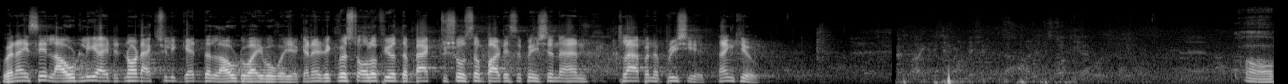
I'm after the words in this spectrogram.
When I say loudly, I did not actually get the loud vibe over here. Can I request all of you at the back to show some participation and clap and appreciate? Thank you. Uh,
